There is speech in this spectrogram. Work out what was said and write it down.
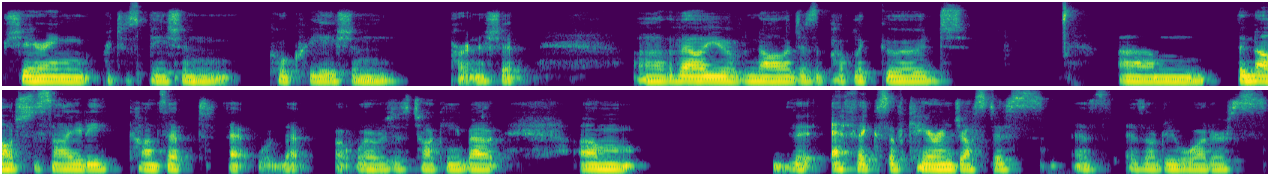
sharing, participation, co-creation, partnership, uh, the value of knowledge as a public good, um, the knowledge society concept that that what I was just talking about, um, the ethics of care and justice, as as Audrey Watters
